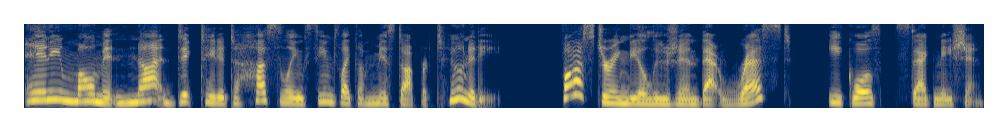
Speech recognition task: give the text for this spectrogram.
any moment not dictated to hustling seems like a missed opportunity, fostering the illusion that rest equals stagnation.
